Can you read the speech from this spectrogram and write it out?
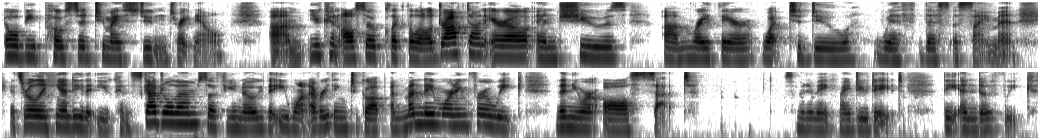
it will be posted to my students right now. Um, you can also click the little drop down arrow and choose um, right there what to do with this assignment. It's really handy that you can schedule them. So if you know that you want everything to go up on Monday morning for a week, then you are all set. So I'm going to make my due date the end of week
